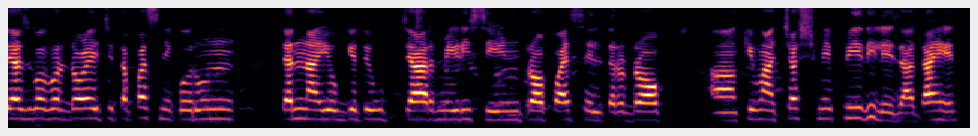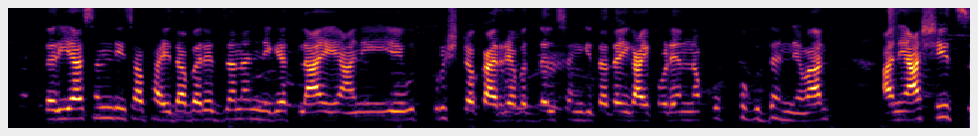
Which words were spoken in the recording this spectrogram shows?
त्याचबरोबर डोळ्याची तपासणी करून त्यांना योग्य ते उपचार मेडिसिन ड्रॉप असेल तर ड्रॉप किंवा चष्मे फ्री दिले जात आहेत. तर या संधीचा फायदा बऱ्याच जणांनी घेतला आहे आणि हे उत्कृष्ट कार्याबद्दल संगीताताई गायकवाड यांना खूप खूप धन्यवाद. आणि अशीच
